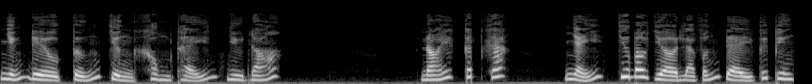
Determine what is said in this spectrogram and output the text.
những điều tưởng chừng không thể như nó. Nói cách khác, nhảy chưa bao giờ là vấn đề với Pin.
